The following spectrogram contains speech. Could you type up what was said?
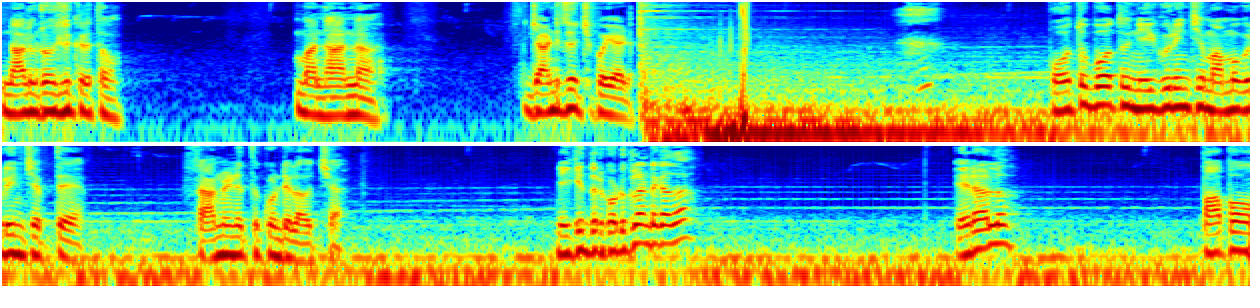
నాలుగు రోజుల క్రితం మా నాన్న జాండీస్ వచ్చిపోయాడు పోతూ పోతూ నీ గురించి మా అమ్మ గురించి చెప్తే ఫ్యామిలీని ఎత్తుకుంటే ఇలా వచ్చా. నీకిద్దరు కొడుకులంట కదా? ఏరాలు? పాపం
